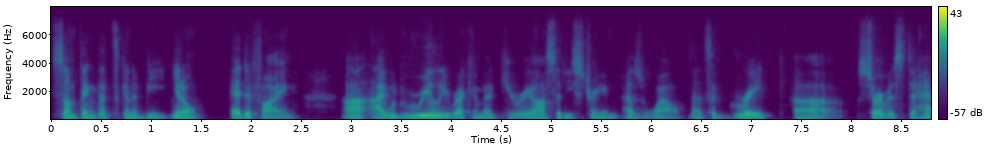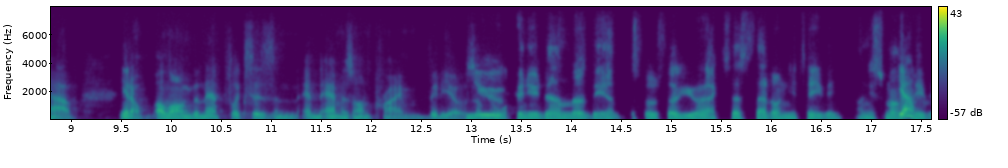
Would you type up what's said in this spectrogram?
something that's going to be, you know, edifying, uh, I would really recommend Curiosity Stream as well. That's a great uh, service to have you know, along the Netflixes and, and Amazon Prime videos. You can you download the app so, so you access that on your TV, on your smart yeah. TV?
